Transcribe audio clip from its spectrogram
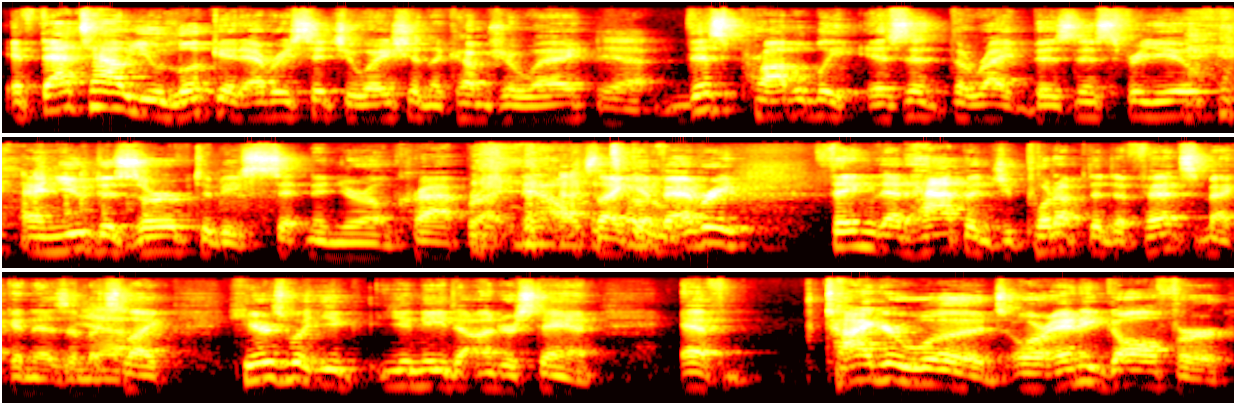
if that's how you look at every situation that comes your way, Yeah. this probably isn't the right business for you, and you deserve to be sitting in your own crap right now. It's like if Totally. everything that happens, you put up the defense mechanism. It's like, here's what you you need to understand: if Tiger Woods or any golfer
